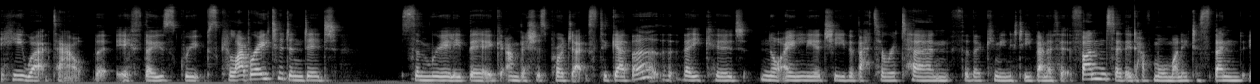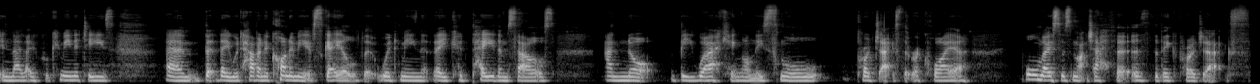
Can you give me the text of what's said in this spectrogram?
he worked out that if those groups collaborated and did some really big ambitious projects together that they could not only achieve a better return for the community benefit fund so they'd have more money to spend in their local communities um, but they would have an economy of scale that would mean that they could pay themselves and not be working on these small projects that require almost as much effort as the big projects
